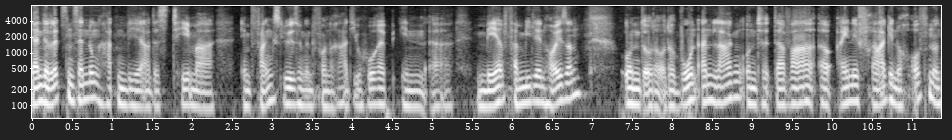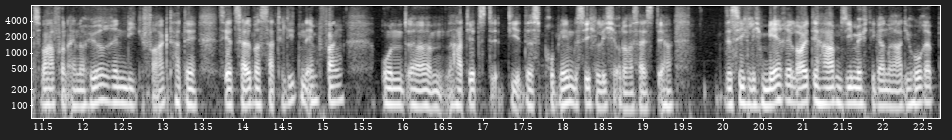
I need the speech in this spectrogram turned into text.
Ja, in der letzten Sendung hatten wir ja das Thema Empfangslösungen von Radio Horeb in äh, Mehrfamilienhäusern und oder, oder Wohnanlagen und da war äh, eine Frage noch offen und zwar von einer Hörerin, die gefragt hatte, sie hat selber Satellitenempfang und ähm, hat jetzt die, das Problem, das sicherlich, oder was heißt der, das sicherlich mehrere Leute haben. Sie möchte gern Radio Horeb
